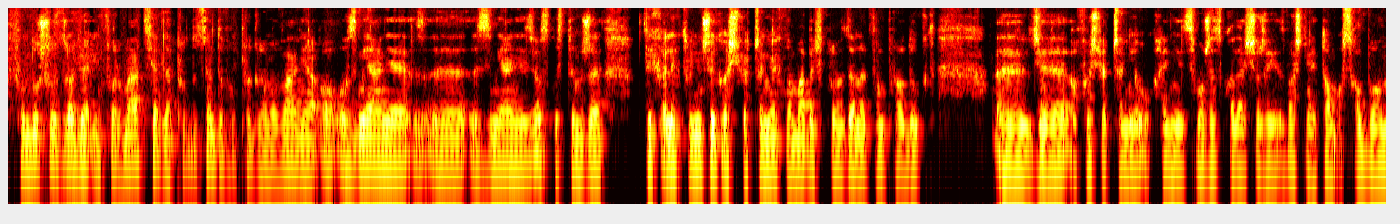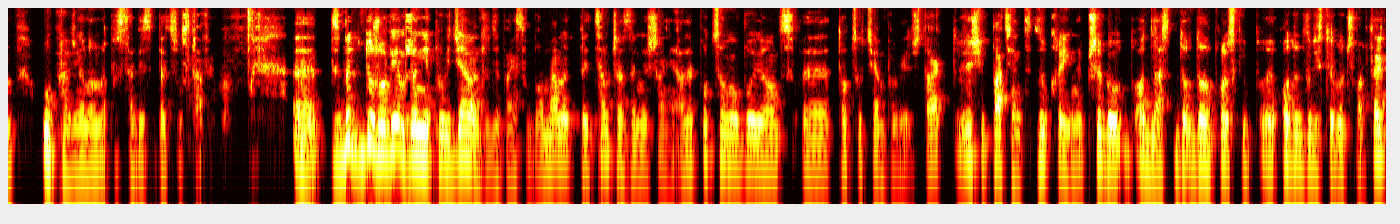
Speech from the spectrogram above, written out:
Funduszu Zdrowia informacja dla producentów oprogramowania o, o zmianie, e, zmianie, w związku z tym, że w tych elektronicznych oświadczeniach no, ma być wprowadzony ten produkt, e, gdzie w oświadczeniu Ukrainiec może składać się, że jest właśnie tą osobą uprawnioną na podstawie specustawy. E, zbyt dużo wiem, że nie powiedziałem, drodzy Państwo, bo mamy tutaj cały czas zamieszanie, ale podsumowując e, to, co chciałem powiedzieć, tak, jeśli pacjent z Ukrainy przybył od nas do, do Polski e, od 24,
